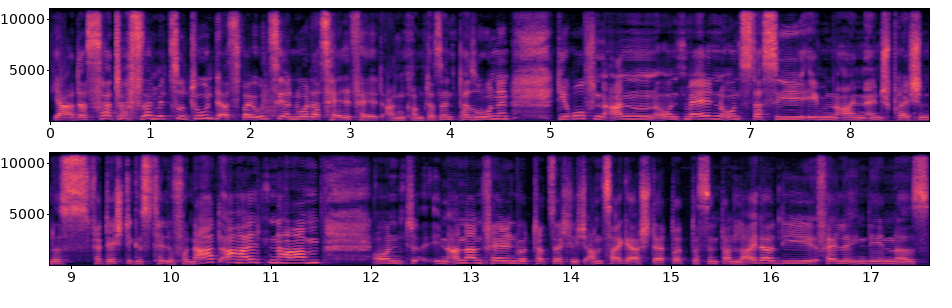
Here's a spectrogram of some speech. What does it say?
Ja, das hat was damit zu tun, dass bei uns ja nur das Hellfeld ankommt. Da sind Personen, die rufen an und melden uns, dass sie eben ein entsprechendes verdächtiges Telefonat erhalten haben. Und in anderen Fällen wird tatsächlich Anzeige erstattet. Das sind dann leider die Fälle, in denen es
